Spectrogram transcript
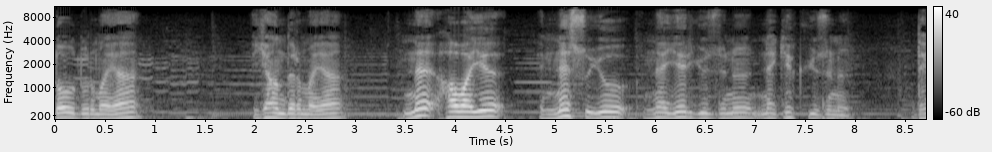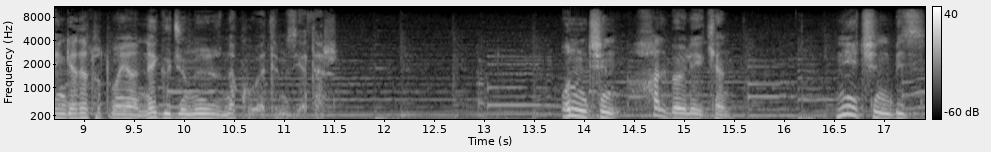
doğdurmaya, yandırmaya, ne havayı, ne suyu, ne yeryüzünü, ne gökyüzünü dengede tutmaya ne gücümüz ne kuvvetimiz yeter. Onun için hal böyleyken niçin biz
